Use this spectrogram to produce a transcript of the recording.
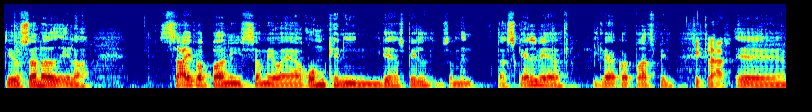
det er jo sådan noget, eller Cyber Bunny, som jo er rumkaninen i det her spil, som man, der skal være i hvert godt brætspil, Det er klart. øh,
